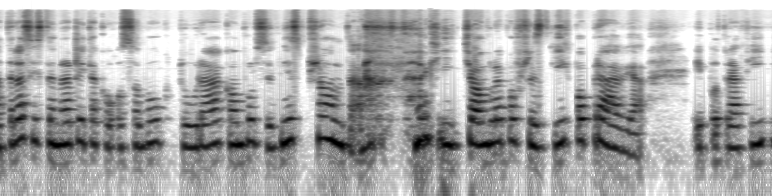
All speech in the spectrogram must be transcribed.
A teraz jestem raczej taką osobą, która kompulsywnie sprząta tak? i ciągle po wszystkich poprawia. I potrafi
